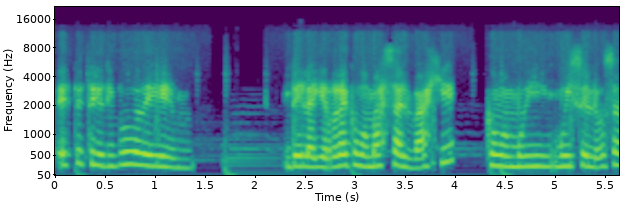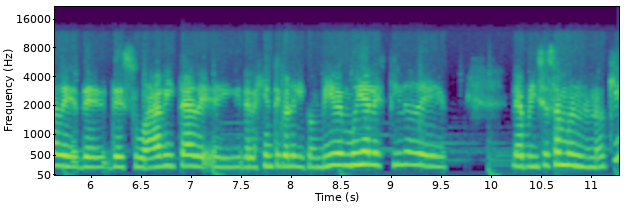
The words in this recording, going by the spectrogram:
este estereotipo de, de la guerrera como más salvaje, como muy, muy celosa de, de, su hábitat y de, la gente con la que convive, muy al estilo de la princesa Mononoke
